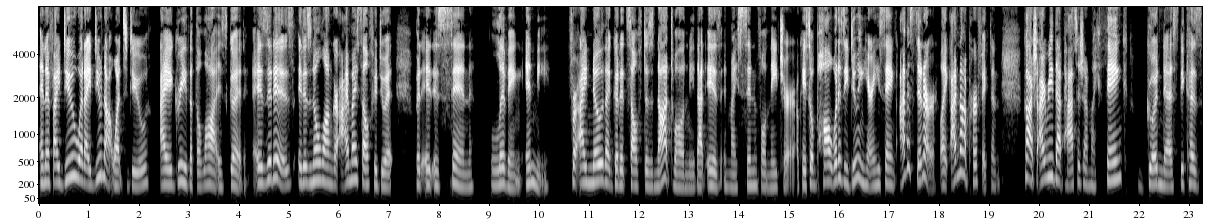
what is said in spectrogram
And if I do what I do not want to do, I agree that the law is good. As it is, it is no longer I myself who do it, but it is sin living in me. For I know that good itself does not dwell in me, that is in my sinful nature. Okay, so Paul, what is he doing here? He's saying, I'm a sinner. Like, I'm not perfect. And gosh, I read that passage, I'm like, thank goodness, because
